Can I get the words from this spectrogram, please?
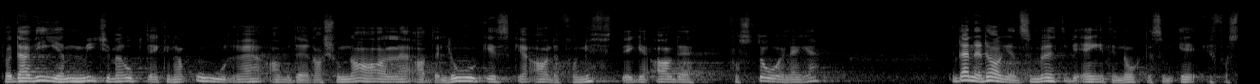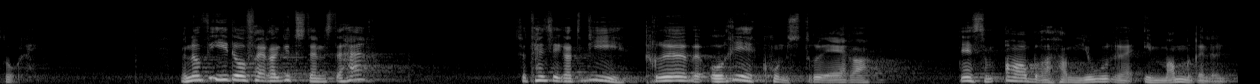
For der vi er mye mer opptatt av ordet, av det rasjonale, av det logiske, av det fornuftige, av det forståelige. Og Denne dagen så møter vi egentlig noe som er uforståelig. Men når vi da feirer gudstjeneste her, så tenker jeg at vi prøver å rekonstruere det som Abraham gjorde i Mamrelunden.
